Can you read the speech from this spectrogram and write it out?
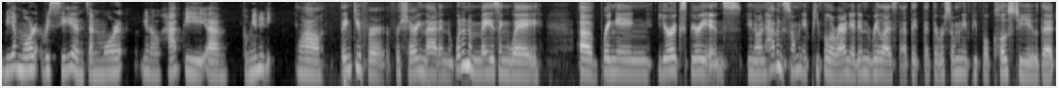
be a more resilient and more you know happy um, community wow thank you for for sharing that and what an amazing way of bringing your experience you know and having so many people around you. I didn't realize that that, that there were so many people close to you that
